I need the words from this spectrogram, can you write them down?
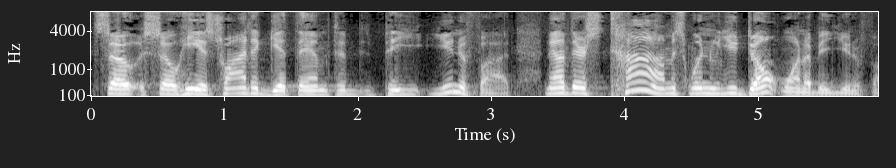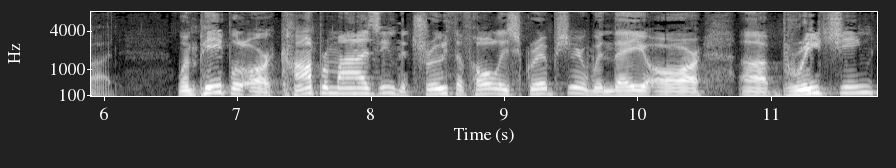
So, so he is trying to get them to be unified. Now, there's times when you don't want to be unified. When people are compromising the truth of Holy Scripture, when they are uh, breaching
